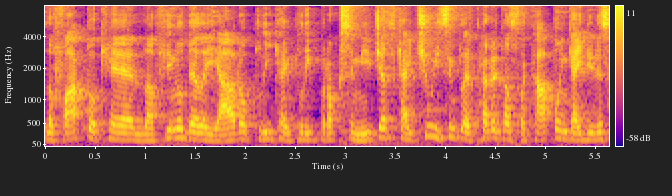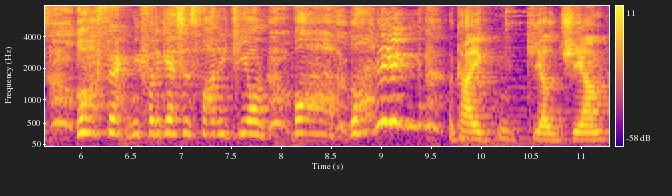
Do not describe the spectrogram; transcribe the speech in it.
la facto che la fino de la jaro pli kai pli proximigas, kai chui simple perdas la capoin, kai kai diris oh fek mi forgesis fari tion oh, oh kai kiel ciam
